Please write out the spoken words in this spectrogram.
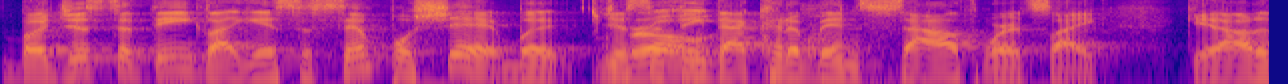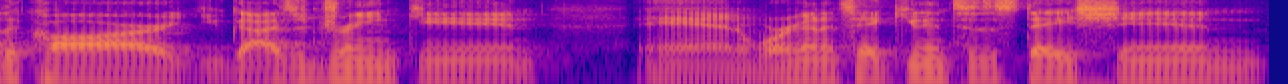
But just to think like it's a simple shit, but just to think that could have been south where it's like, get out of the car, you guys are drinking, and we're gonna take you into the station.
